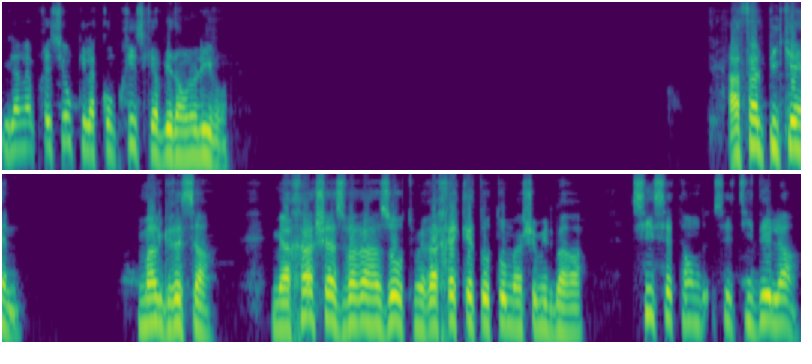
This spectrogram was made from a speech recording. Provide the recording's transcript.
Il a l'impression qu'il a compris ce qu'il y avait dans le livre. Afal Piken, malgré ça, mais si cette, cette idée-là,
